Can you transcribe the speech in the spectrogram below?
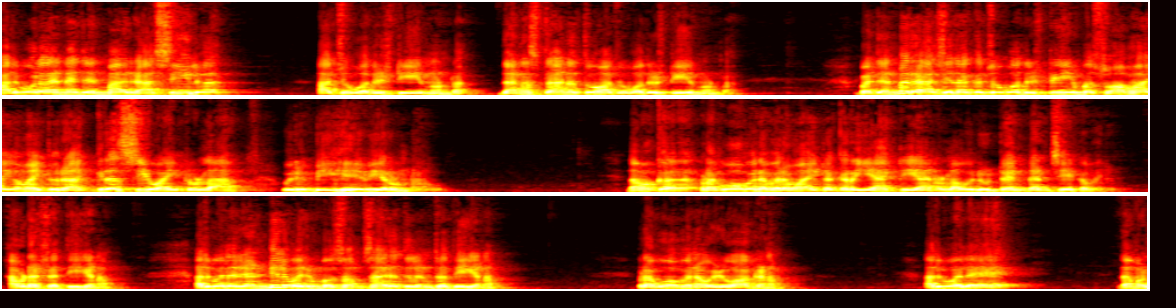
അതുപോലെ തന്നെ ജന്മരാശിയിൽ ആ ചൊവ്വ ദൃഷ്ടി ചെയ്യുന്നുണ്ട്. ധനസ്ഥാനത്തും ആ ചൊവ്വ ദൃഷ്ടി ചെയ്യുന്നുണ്ട്. അപ്പോൾ ജന്മരാശിയിലൊക്കെ ചൊവ്വ ദൃഷ്ടി ചെയ്യുമ്പോൾ സ്വാഭാവികമായിട്ട് ഒരു അഗ്രസീവ് ആയിട്ടുള്ള ഒരു ബിഹേവിയർ ഉണ്ടാവും. നമുക്ക് പ്രകോപനപരമായിട്ടൊക്കെ റിയാക്ട് ചെയ്യാനുള്ള ഒരു ടെൻഡൻസിയൊക്കെ വരും. അവിടെ ശ്രദ്ധിക്കണം. അതുപോലെ രണ്ടിൽ വരുമ്പോൾ സംസാരത്തിലും ശ്രദ്ധിക്കണം. പ്രകോപനം ഒഴിവാക്കണം. അതുപോലെ നമ്മൾ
